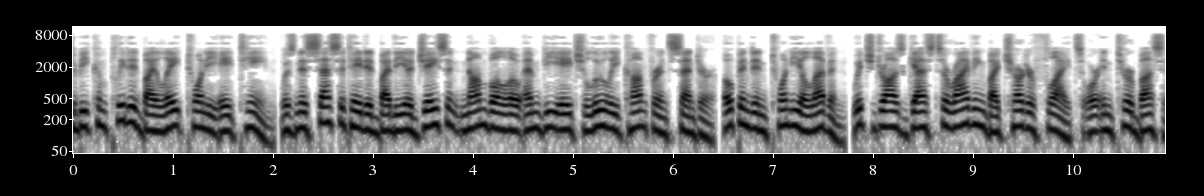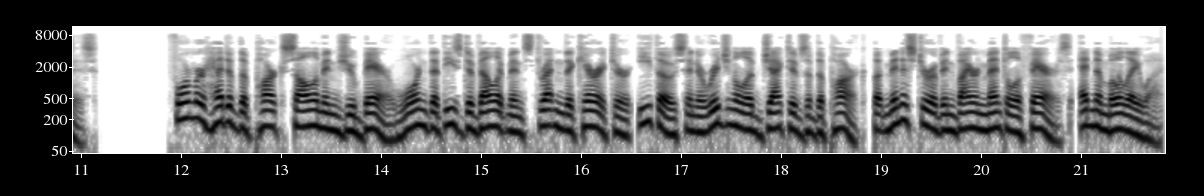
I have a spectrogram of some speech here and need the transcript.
to be completed by late 2018, was necessitated by the adjacent Nombolo Mdhluli Conference Center, opened in 2011, which draws guests arriving by charter flights or in tour buses. Former head of the park Salomon Joubert warned that these developments threaten the character, ethos and original objectives of the park, but Minister of Environmental Affairs, Edna Molewa,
